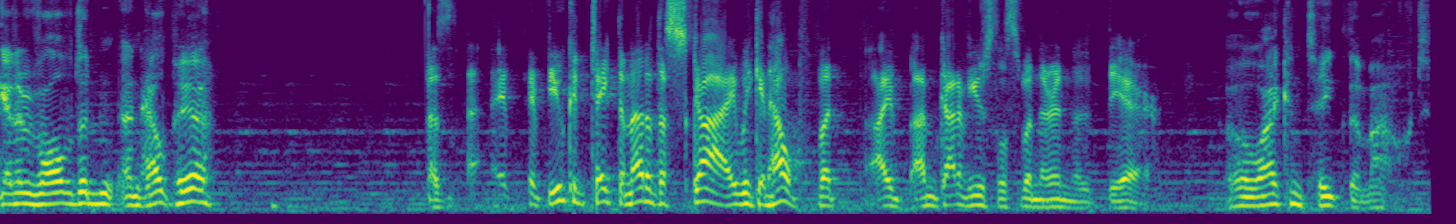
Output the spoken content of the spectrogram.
get involved and, and help here? As, uh, if, if you could take them out of the sky, we can help. But I, I'm kind of useless when they're in the, the air. Oh, I can take them out.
